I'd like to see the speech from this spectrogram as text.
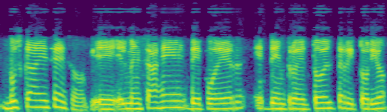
busca es eso, eh, el mensaje de poder eh, dentro de todo el territorio,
